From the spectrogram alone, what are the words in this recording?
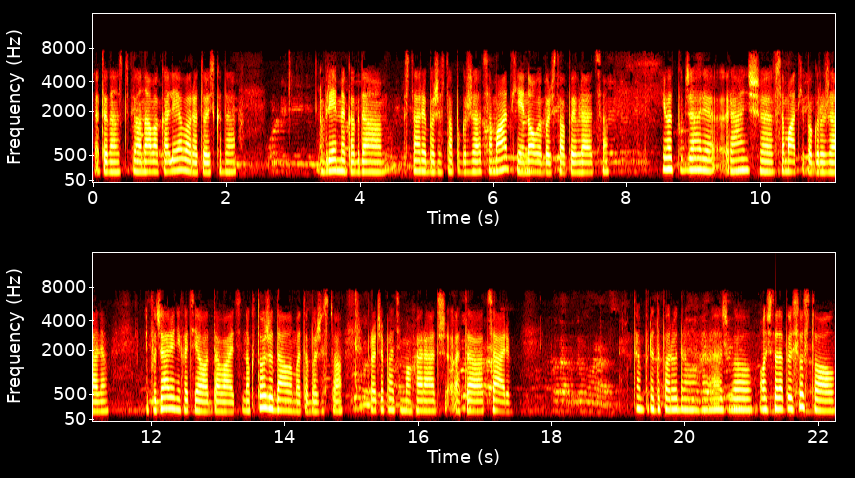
это наступила Нава Калевара, то есть когда время, когда старые божества погружают в самадхи, и новые божества появляются. И вот Пуджари раньше в самадхи погружали. И Пуджари не хотел отдавать. Но кто же дал им это божество? Праджапати Махарадж — это царь. Там Прадапарудра Махарадж был. Он тогда присутствовал.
